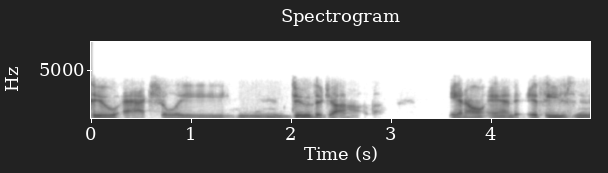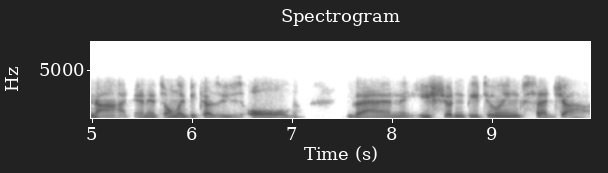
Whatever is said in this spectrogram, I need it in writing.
to actually do the job. You know, and if he's not, and it's only because he's old, then he shouldn't be doing said job.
